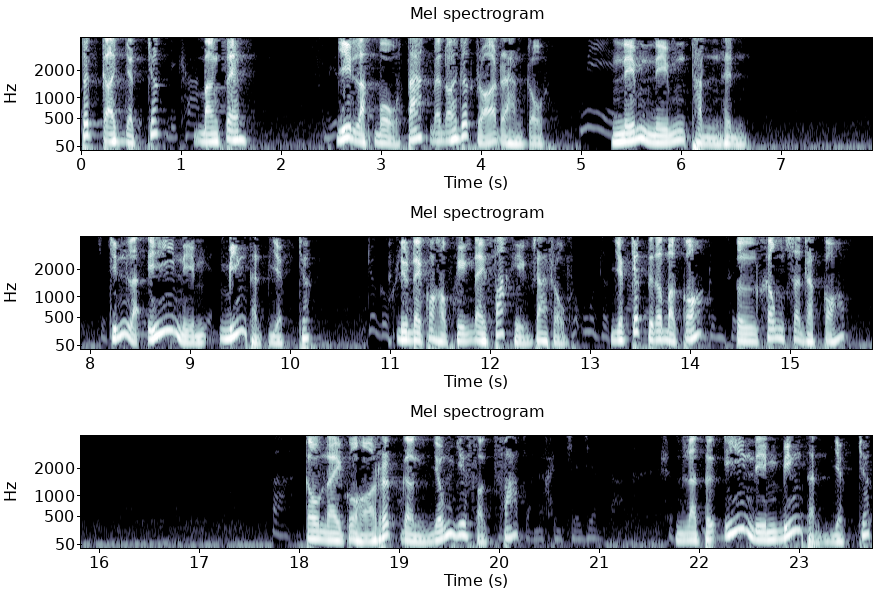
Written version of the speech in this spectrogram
Tất cả vật chất, Bạn xem. Di Lặc Bồ Tát đã nói rất rõ ràng rồi. Niệm niệm thành hình Chính là ý niệm biến thành vật chất. Điều này khoa học hiện nay phát hiện ra rồi. Vật chất từ đâu mà có? Từ không sinh ra có. Câu này của họ rất gần giống với Phật Pháp. Là từ ý niệm biến thành vật chất.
